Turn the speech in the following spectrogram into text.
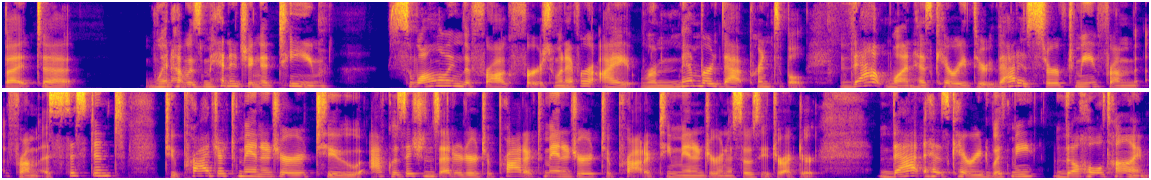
But uh, when I was managing a team, swallowing the frog first, whenever I remembered that principle, that one has carried through. That has served me from, from assistant to project manager to acquisitions editor to product manager to product team manager and associate director. That has carried with me the whole time.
